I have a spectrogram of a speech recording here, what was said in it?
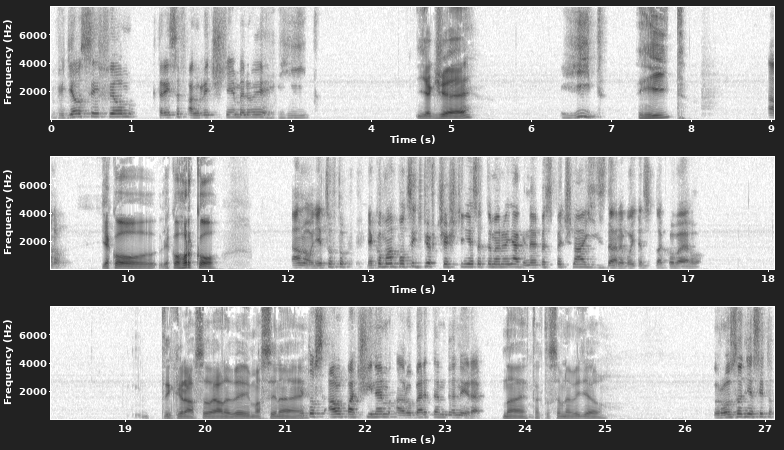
viděl jsi film, který se v angličtině jmenuje Heat? Jakže? Heat. Heat? Ano. Jako, jako horko. Ano, něco v tom. Jako mám pocit, že v češtině se to jmenuje nějak nebezpečná jízda nebo něco takového. Ty kráso, já nevím, asi ne. Je to s Al Pacinem a Robertem De Niro. Ne, tak to jsem neviděl. Rozhodně si to...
